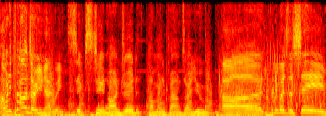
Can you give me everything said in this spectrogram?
How many pounds are you, Nightwing? 1600? How many pounds are you? Uh, pretty much the same.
